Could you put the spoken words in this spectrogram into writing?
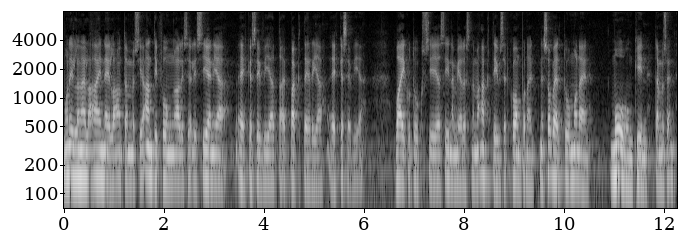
Monilla näillä aineilla on tämmöisiä antifungaalisia, eli sieniä ehkäiseviä tai bakteeria ehkäiseviä vaikutuksia, ja siinä mielessä nämä aktiiviset komponentit, ne soveltuu moneen muuhunkin tämmöisen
